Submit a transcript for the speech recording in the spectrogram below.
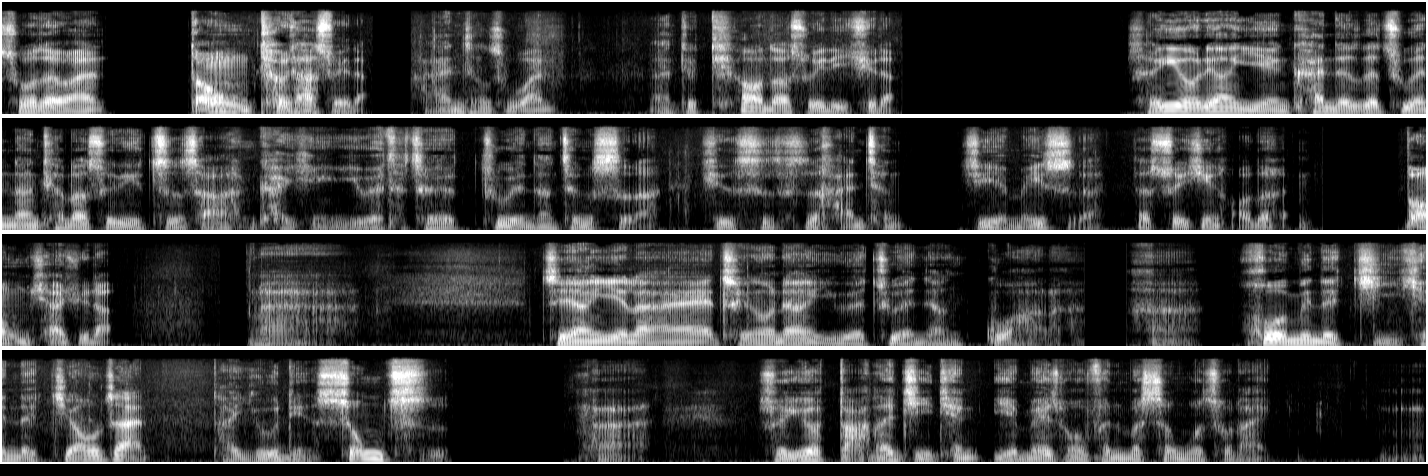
说着完，咚，跳下水了。韩城说完，啊，就跳到水里去了。陈友谅眼看着这个朱元璋跳到水里自杀，很开心，以为他这朱元璋真死了，其实是是韩城，也没死啊，他水性好得很，蹦下去了。啊，这样一来，陈友谅以为朱元璋挂了啊。后面的几天的交战，他有点松弛啊，所以又打了几天，也没什么分什么胜负出来。嗯，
